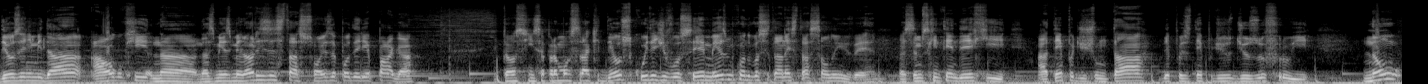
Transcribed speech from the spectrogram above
Deus ele me dá algo que na, nas minhas melhores estações eu poderia pagar. Então, assim, isso é para mostrar que Deus cuida de você mesmo quando você está na estação do inverno. Nós temos que entender que há tempo de juntar, depois o tempo de, de usufruir. Não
